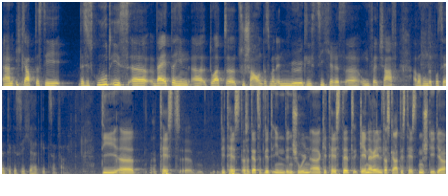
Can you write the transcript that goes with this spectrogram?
Ähm, ich glaube, dass dass es gut ist, äh, weiterhin äh, dort äh, zu schauen, dass man ein möglichst sicheres äh, Umfeld schafft. Aber hundertprozentige Sicherheit gibt es einfach nicht. Die äh, Tests, äh, die Test, also derzeit wird in den Schulen getestet. Generell das Gratistesten steht ja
